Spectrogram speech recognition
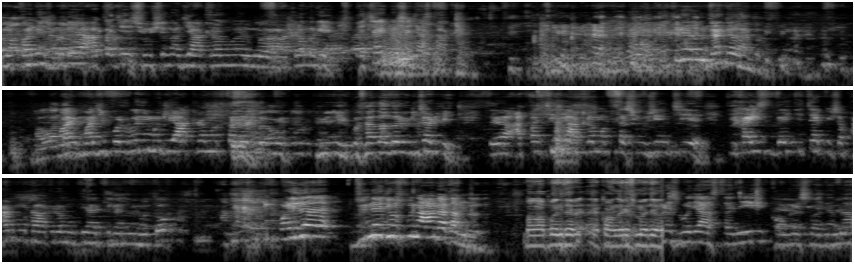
मी कॉलेजमध्ये आता जे शिवसेना जे आक्रमण आक्रमक आहे त्याच्याही पेक्षा जास्त आक्रमक इकडे येऊन थंड झालो. माझी परभणीमधली आक्रमकता जर मी कोणाला जर विचारली तर आताची जी आक्रमकता शिवसेनेची आहे ती काहीच नाही तिच्यापेक्षा फार मोठा आक्रमक या ठिकाणी मी होतो. पहिलं जुने दिवस पुन्हा अंगात आणणार भाऊ आपण जर काँग्रेसमध्ये काँग्रेसमध्ये असताना काँग्रेसवाल्यांना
